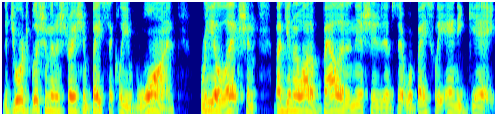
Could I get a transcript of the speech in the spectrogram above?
the George Bush administration basically won re-election by getting a lot of ballot initiatives that were basically anti-gay.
